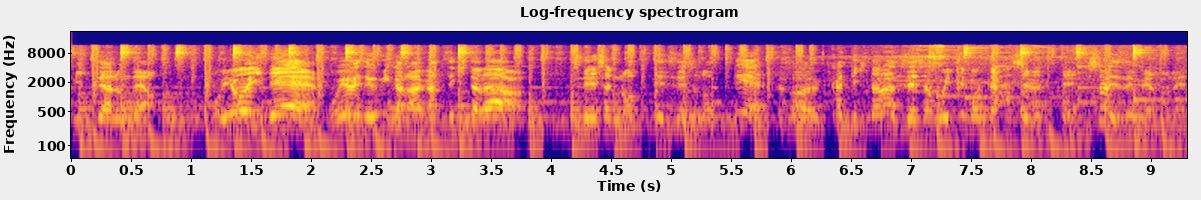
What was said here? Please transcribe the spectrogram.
3つやるんだよ泳いで泳いで海から上がってきたら自転車に乗って自転車乗ってでその帰ってきたら自転車置いてもう一回走るって一人で全部やるのね。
